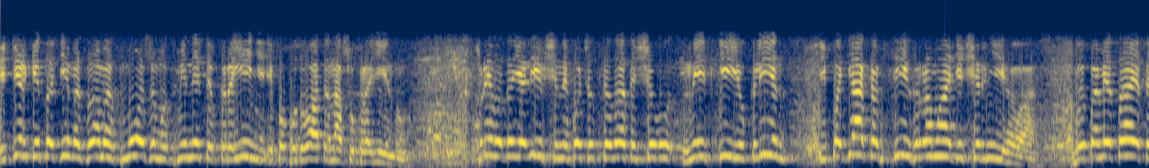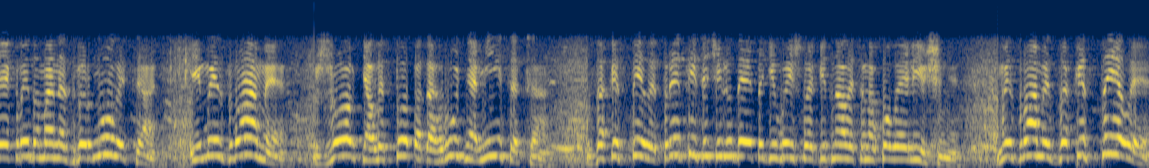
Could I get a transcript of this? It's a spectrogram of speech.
і тільки тоді ми з вами зможемо змінити в країні і побудувати нашу країну. З приводу Ялівщини хочу сказати, що низький уклін і подяка всій громаді Чернігова. Ви пам'ятаєте, як ви до мене звернулися, і ми з вами жовтня, листопада, грудня місяця захистили три тисячі людей. Тоді вийшли, об'єдналися навколо Ялівщини. Ми з вами захистили,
